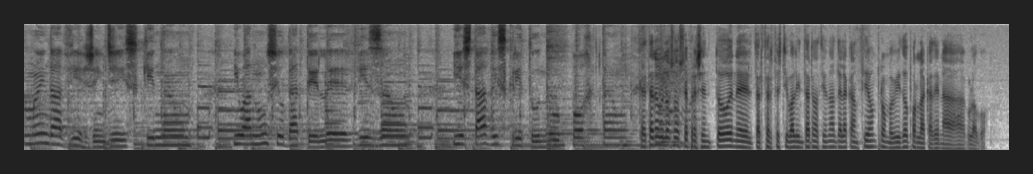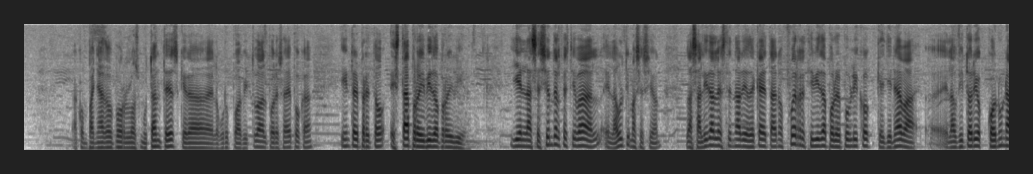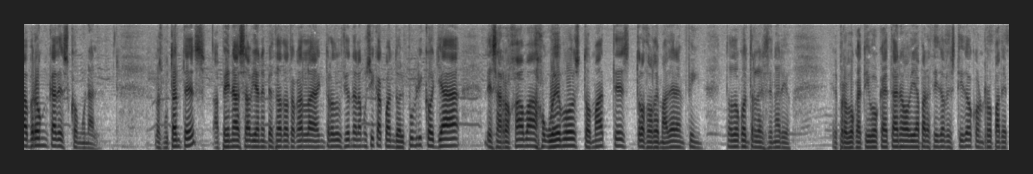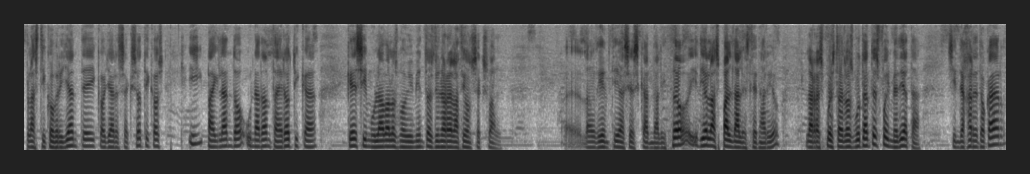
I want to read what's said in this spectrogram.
Mãe da Virgem diz que não, e o anúncio da televisão, e estava escrito no portão. Caetano Veloso se presentó en el tercer Festival Internacional de la Canción promovido por la cadena Globo. Acompañado por Los Mutantes, que era el grupo habitual por esa época, interpretó Está prohibido prohibir. Y en la sesión del festival, en la última sesión, la salida al escenario de Caetano fue recibida por el público que llenaba eh, el auditorio con una bronca descomunal. Los mutantes apenas habían empezado a tocar la introducción de la música cuando el público ya les arrojaba huevos, tomates, trozos de madera, en fin, todo contra el escenario. El provocativo Caetano había aparecido vestido con ropa de plástico brillante y collares exóticos y bailando una danza erótica que simulaba los movimientos de una relación sexual. Eh, La audiencia se escandalizó y dio la espalda al escenario. La respuesta de los mutantes fue inmediata. Sin dejar de tocar,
